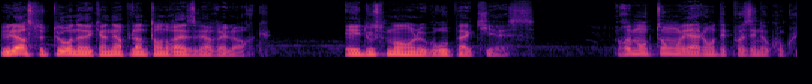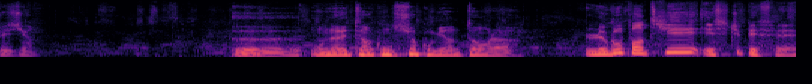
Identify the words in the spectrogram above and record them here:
Ular se tourne avec un air plein de tendresse vers Raylork. Et doucement, le groupe acquiesce. Remontons et allons déposer nos conclusions. Euh, on a été inconscient combien de temps là Le groupe entier est stupéfait.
